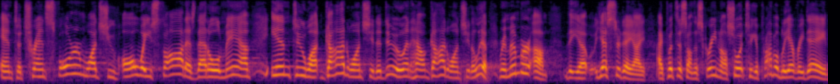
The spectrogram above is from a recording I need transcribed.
and to transform what you've always thought as that old man into what God wants you to do and how God wants you to live. Remember, um, the, uh, yesterday I, I put this on the screen and I'll show it to you probably every day.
